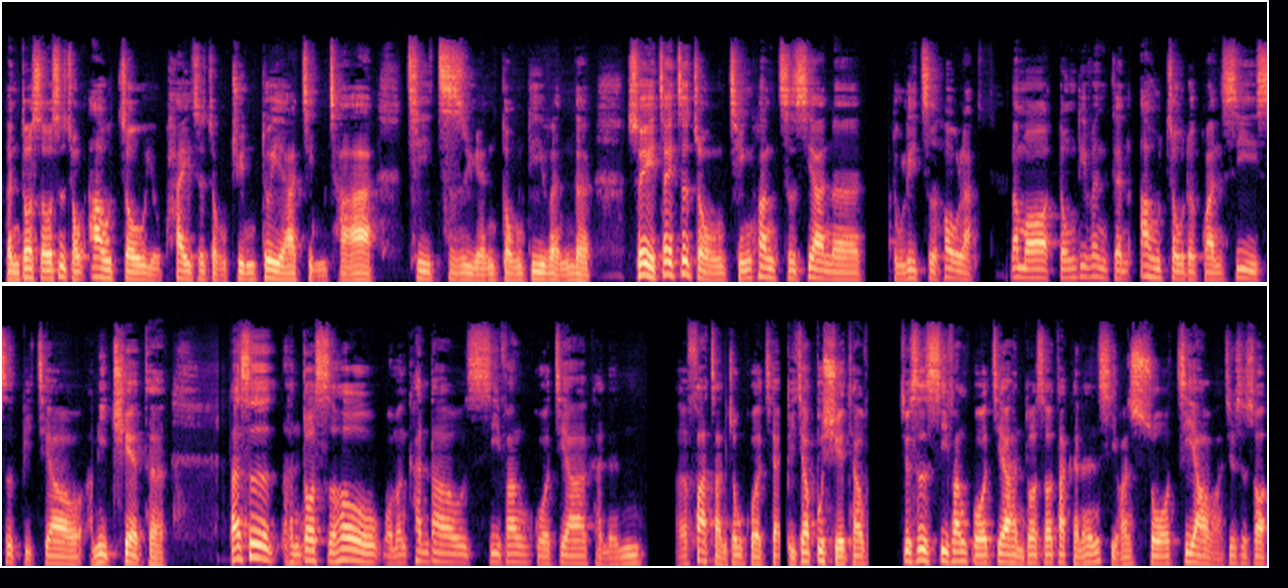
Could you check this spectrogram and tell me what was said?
很多时候是从澳洲有派这种军队啊、警察啊去支援东帝汶的。所以在这种情况之下呢，独立之后了，那么东帝汶跟澳洲的关系是比较密切的，但是很多时候我们看到西方国家可能。而发展中国家比较不协调，就是西方国家很多时候他可能很喜欢说教啊，就是说，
